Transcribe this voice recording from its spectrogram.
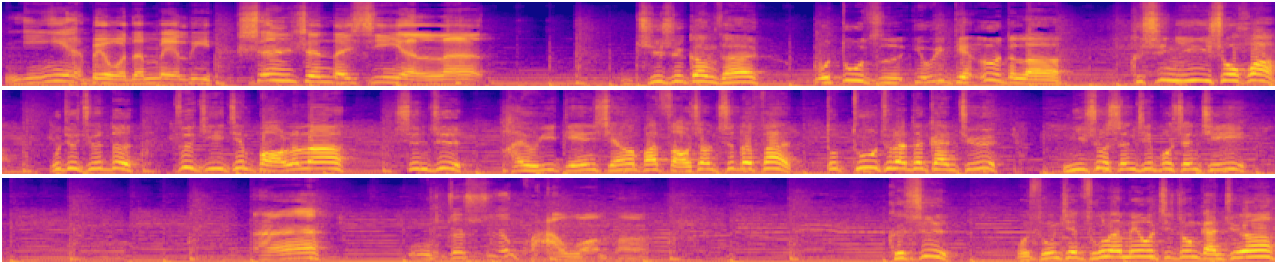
你也被我的魅力深深的吸引了。其实刚才我肚子有一点饿的了，可是你一说话，我就觉得自己已经饱了啦，甚至还有一点想要把早上吃的饭都吐出来的感觉。你说神奇不神奇？嗯，你这是夸我吗？可是，我从前从来没有这种感觉啊！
